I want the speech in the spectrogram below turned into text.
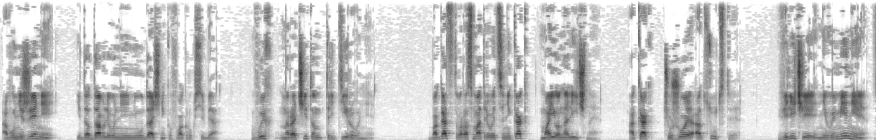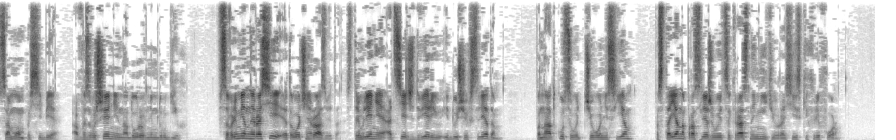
а в унижении и додавливании неудачников вокруг себя, в их нарочитом третировании. Богатство рассматривается не как «мое наличное», а как чужое отсутствие – Величие не в имении самом по себе, а в возвышении над уровнем других. В современной России это очень развито. Стремление отсечь дверью идущих следом, понаоткусывать чего не съем, постоянно прослеживается красной нитью российских реформ.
